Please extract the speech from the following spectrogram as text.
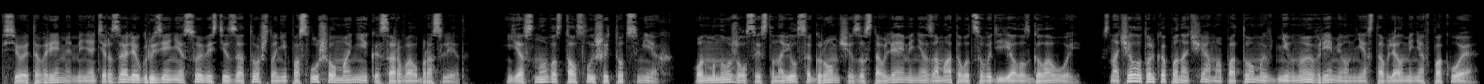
Все это время меня терзали угрызения совести за то, что не послушал Моник и сорвал браслет. Я снова стал слышать тот смех. Он множился и становился громче, заставляя меня заматываться в одеяло с головой. Сначала только по ночам, а потом и в дневное время он не оставлял меня в покое.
